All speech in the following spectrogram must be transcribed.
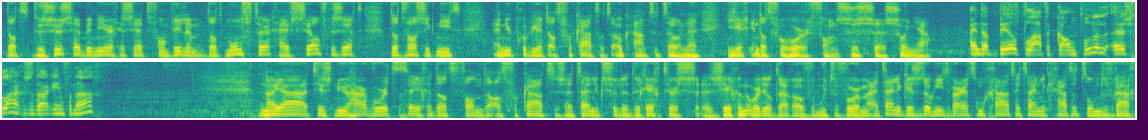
dat de zus hebben neergezet van Willem, dat monster. Hij heeft zelf gezegd, dat was ik niet. En nu probeert de advocaat dat ook aan te tonen... hier in dat verhoor van zus Sonja. En dat beeld laten kantelen, slagen ze daarin vandaag? Nou ja, het is nu haar woord tegen dat van de advocaat. Dus uiteindelijk zullen de rechters eh, zich een oordeel daarover moeten vormen. Uiteindelijk is het ook niet waar het om gaat. Uiteindelijk gaat het om de vraag...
